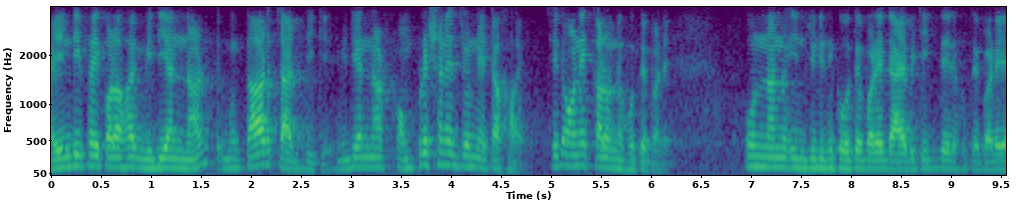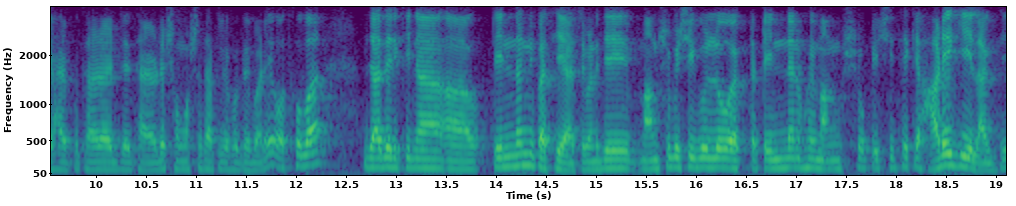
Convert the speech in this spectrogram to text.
আইডেন্টিফাই করা হয় মিডিয়ান নার্ভ এবং তার চারদিকে। মিডিয়ান নার্ভ কম্প্রেশনের জন্য এটা হয়। সেটা অনেক কারণে হতে পারে। অন্যান্য ইনজুরি থেকে হতে পারে ডায়াবেটিকদের হতে পারে হাইপোথাইরয়েডদের থাইরয়েডের সমস্যা থাকলে হতে পারে, অথবা যাদের কিনা টেন্ডানিপ্যাথি আছে মানে যে মাংসপেশিগুলো একটা টেন্ডান হয়ে মাংসপেশি থেকে হারে গিয়ে লাগছে,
